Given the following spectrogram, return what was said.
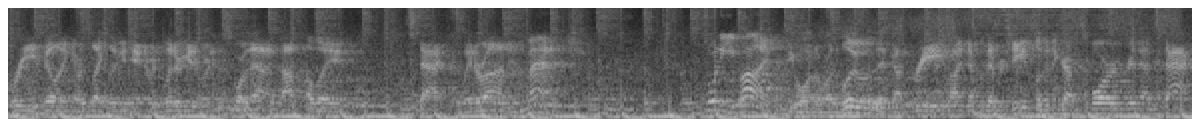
pre-filling a recycling container with litter, getting ready to score that on top of a stack later on in the match. 25, if you want over the blue, they've got three lined up with their machines, looking to grab some more and create that stack.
